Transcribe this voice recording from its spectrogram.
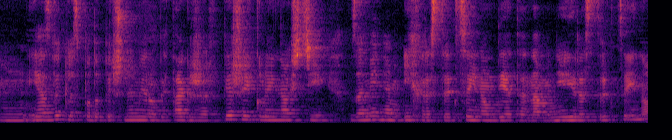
Mm, Ja zwykle z podopiecznymi robię tak, że w pierwszej kolejności zamieniam ich restrykcyjną dietę na mniej restrykcyjną,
